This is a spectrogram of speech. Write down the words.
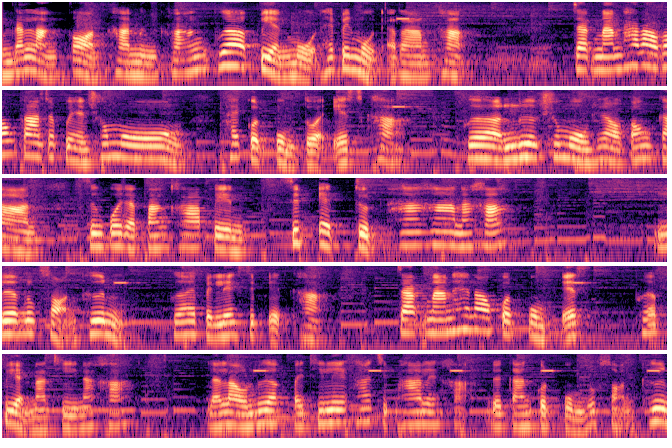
M ด้านหลังก่อนค่ะหนึ่งครั้ง เพื่อเปลี่ยนโหมดให้เป็นโหมดอะลามค่ะ จากนั้นถ้าเราต้องการจะเปลี่ยนชั่วโมง ให้กดปุ่มตัว S ค่ะ เพื่อเลือกชั่วโมงที่เราต้องการ ซึ่งก็จะตั้งค่าเป็น 11.55 นะคะ เลือกลูกศรขึ้น เพื่อให้เป็นเลข 11 ค่ะ จากนั้นให้เรากดปุ่ม S เพื่อเปลี่ยนนาทีนะคะ และเราเลือกไปที่เลข 55 เลยค่ะ โดยการกดปุ่มลูกศรขึ้น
